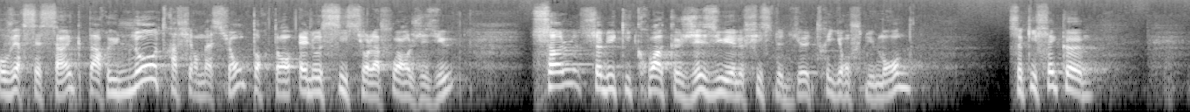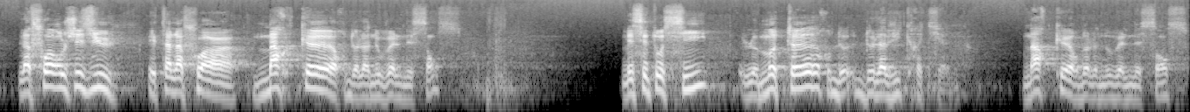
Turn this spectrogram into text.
au verset 5, par une autre affirmation portant elle aussi sur la foi en Jésus. Seul celui qui croit que Jésus est le Fils de Dieu triomphe du monde. Ce qui fait que la foi en Jésus est à la fois un marqueur de la nouvelle naissance, mais c'est aussi le moteur de, la vie chrétienne. Marqueur de la nouvelle naissance,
